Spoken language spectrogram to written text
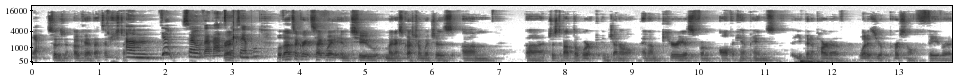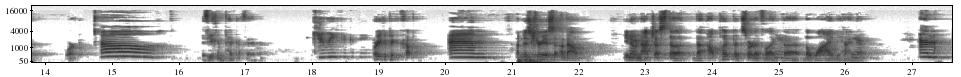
Yeah. So there's, okay, that's interesting. Um, yeah. So that, that's an example. Well, that's a great segue into my next question, which is um, uh, just about the work in general. And I'm curious from all the campaigns that you've been a part of, what is your personal favorite work? Oh. If you can pick a favorite. Can I pick a favorite? Or you can pick a couple. Um, I'm just curious about you know, not just the the output, but sort of like yeah. the the why behind yeah. it. Um,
